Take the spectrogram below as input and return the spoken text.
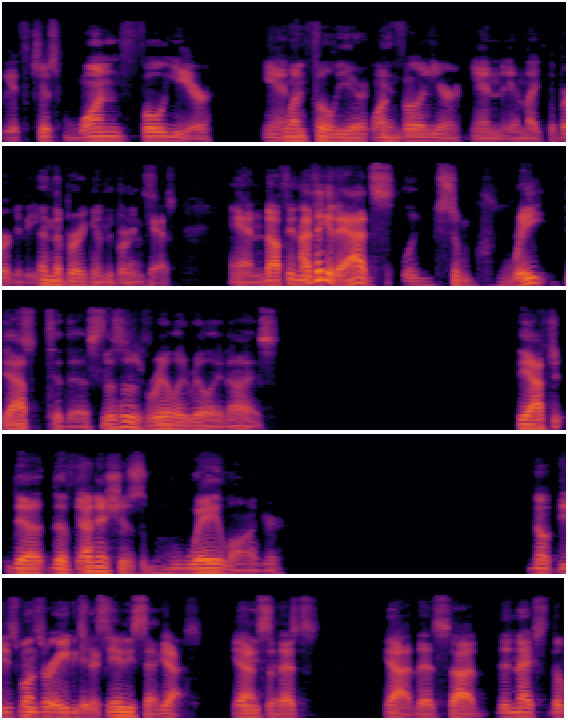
with just one full year in one full year one in, full year in in like the Burgundy in the burgundy, the Burgundy cast, and nothing. i think it adds like some great depth to this this is really really nice the after the the Yeah. finish is way longer No, these ones are eighty six. 86 Yes. Yeah. 86. So that's yeah. That's uh the next the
